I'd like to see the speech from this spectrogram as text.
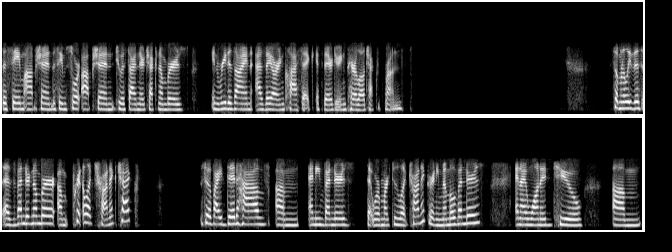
the same option, the same sort option to assign their check numbers in redesign as they are in classic if they're doing parallel check runs. So I'm going to leave this as vendor number. Um, print electronic checks so if I did have um, any vendors that were marked as electronic or any memo vendors, and I wanted to um,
